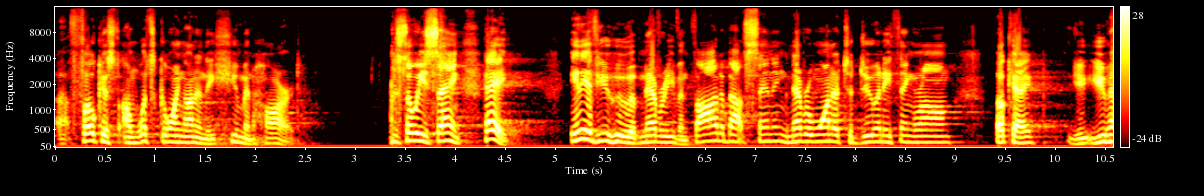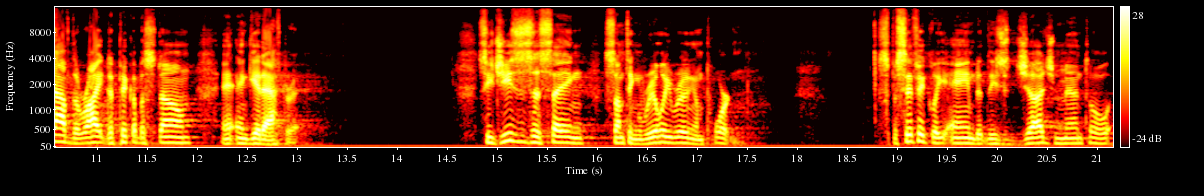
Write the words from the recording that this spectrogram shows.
uh, focused on what's going on in the human heart. And so he's saying, hey, any of you who have never even thought about sinning, never wanted to do anything wrong, okay, you, you have the right to pick up a stone and, and get after it. See, Jesus is saying something really, really important, specifically aimed at these judgmental,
